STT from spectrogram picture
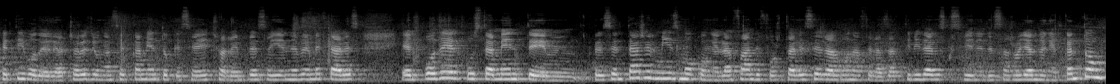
objetivo de, a través de un acercamiento que se ha hecho a la empresa INB Metales, el poder justamente mm, presentar el mismo con el afán de fortalecer algunas de las actividades que se vienen desarrollando en el cantón.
